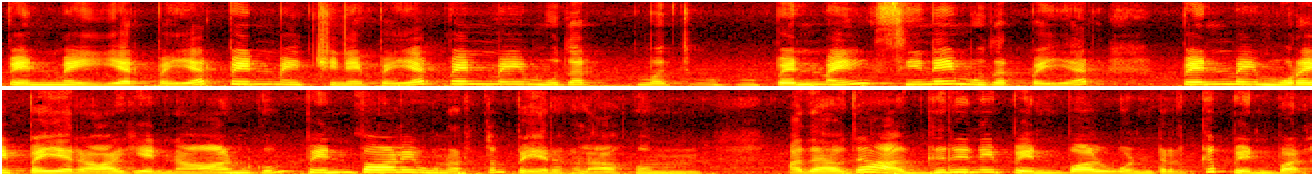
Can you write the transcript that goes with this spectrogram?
பெண்மை இயற்பெயர் பெண்மை சினைப்பெயர் பெண்மை முதற் பெண்மை சினை முதற்பெயர் பெண்மை முறைப்பெயர் ஆகிய நான்கும் பெண்பாலை உணர்த்தும் பெயர்களாகும். அதாவது அக்ரிணி பெண்பால் ஒன்றற்கு பெண்பால்.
